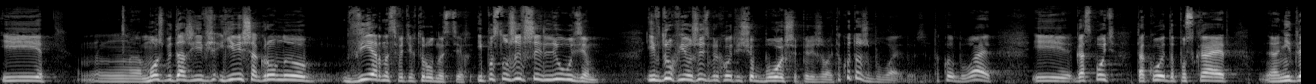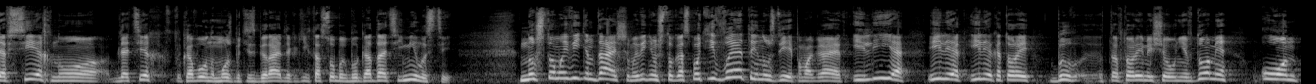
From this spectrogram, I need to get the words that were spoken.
и, э, может быть, даже явивший огромную верность в этих трудностях, и послуживший людям, и вдруг в ее жизнь приходит еще больше переживать. Такое тоже бывает, друзья. Такое бывает. И Господь такое допускает э, не для всех, но для тех, кого Он, может быть, избирает для каких-то особых благодатей и милостей. Но что мы видим дальше? Мы видим, что Господь и в этой нужде ей помогает. Илия, Илия, Илия, который был в то время еще у нее в доме, он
